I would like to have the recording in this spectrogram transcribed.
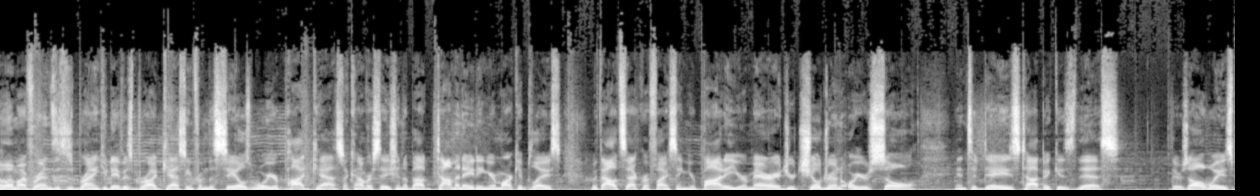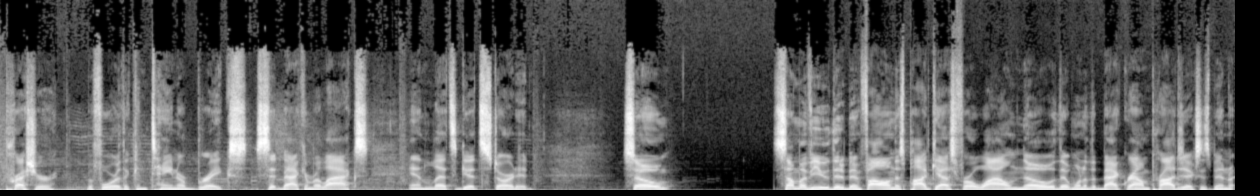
Hello, my friends. This is Brian Q. Davis broadcasting from the Sales Warrior Podcast, a conversation about dominating your marketplace without sacrificing your body, your marriage, your children, or your soul. And today's topic is this there's always pressure before the container breaks. Sit back and relax, and let's get started. So, some of you that have been following this podcast for a while know that one of the background projects that's been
